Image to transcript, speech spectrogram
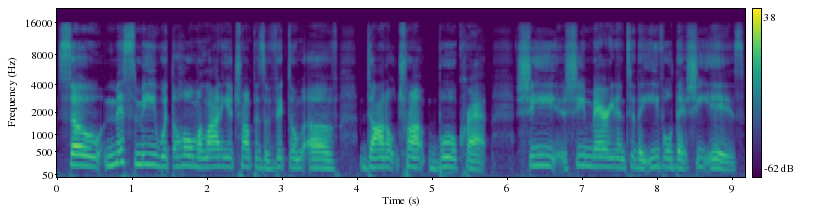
So miss me with the whole Melania Trump is a victim of Donald Trump bullcrap. She she married into the evil that she is.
